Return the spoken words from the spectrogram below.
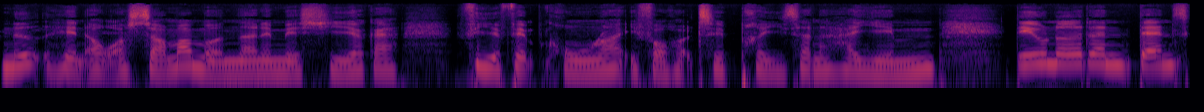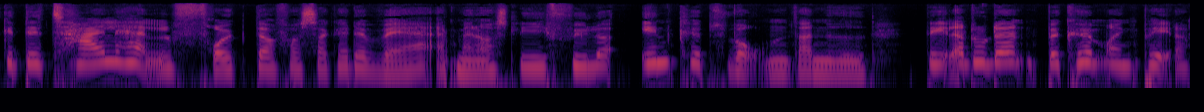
ned hen over sommermånederne med cirka 4-5 kroner i forhold til priserne herhjemme. Det er jo noget, den danske detailhandel frygter, for så kan det være, at man også lige fylder indkøbsvognen dernede. Deler du den bekymring, Peter?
